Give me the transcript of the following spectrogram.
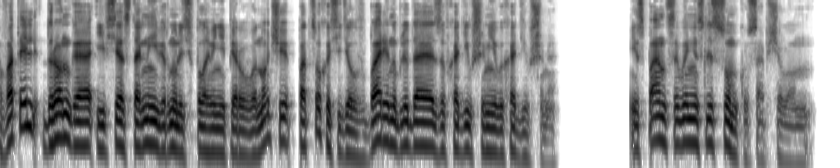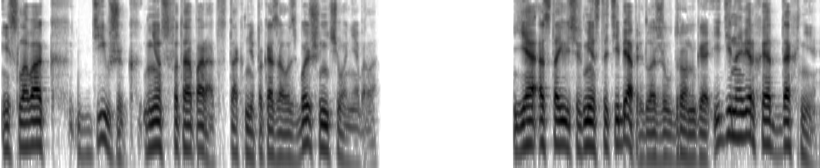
В отель Дронга и все остальные вернулись в половине первого ночи. Подсоха сидел в баре, наблюдая за входившими и выходившими. Испанцы вынесли сумку, сообщил он. И словак Дивжик нес фотоаппарат. Так мне показалось, больше ничего не было. Я остаюсь вместо тебя, предложил Дронга. Иди наверх и отдохни.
